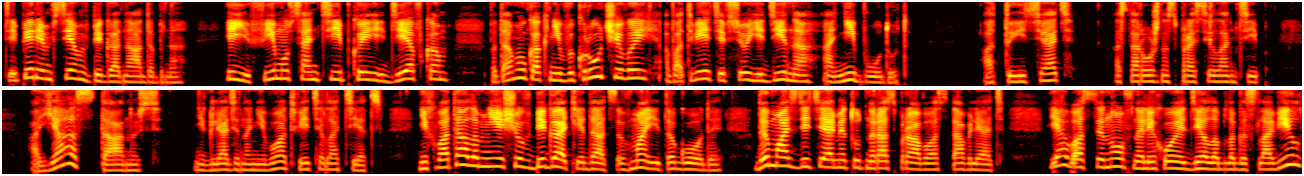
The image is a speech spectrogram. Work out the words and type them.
Теперь им всем в бега надобно и Ефиму с Антипкой, и девкам, потому как не выкручивай, в ответе все едино они будут. — А ты, тять? — осторожно спросил Антип. — А я останусь. Не глядя на него, ответил отец. «Не хватало мне еще вбегать кидаться в мои-то годы. Да мать с детьми тут на расправу оставлять. Я вас, сынов, на лихое дело благословил,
